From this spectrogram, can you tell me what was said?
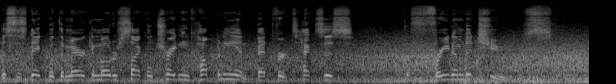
This is Nick with American Motorcycle Trading Company in Bedford, Texas. The freedom to choose.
